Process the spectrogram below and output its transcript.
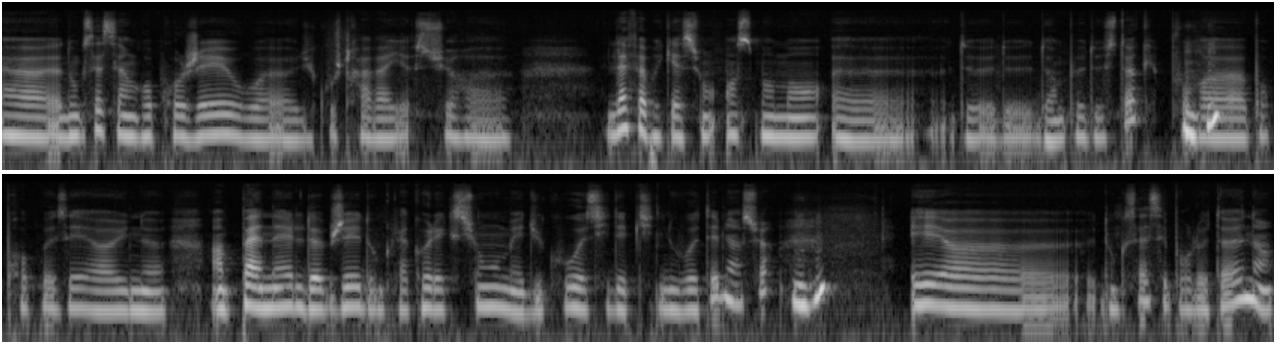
Euh, donc ça, c'est un gros projet où, euh, du coup, je travaille sur la fabrication en ce moment d'un peu de stock pour, Mhm. pour proposer une, un panel d'objets, donc la collection, mais du coup aussi des petites nouveautés, bien sûr. Mhm. Et donc ça, c'est pour l'automne.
